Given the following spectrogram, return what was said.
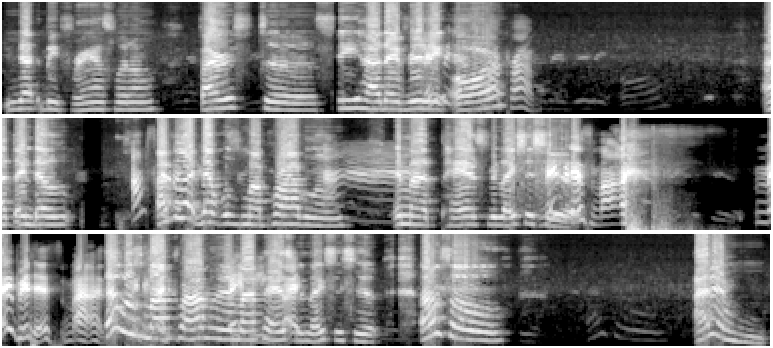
You got to be friends with them first to see how they really maybe that's my are. problem. I think that. I feel like that was my problem in my past relationship. Maybe that's mine. Maybe that's mine. That was my problem in my past like- relationship. Also, I didn't.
